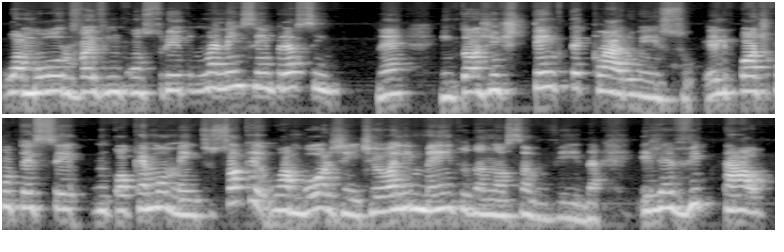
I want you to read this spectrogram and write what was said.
o amor vai vir construído, não é nem sempre assim né? Então a gente tem que ter claro isso. Ele pode acontecer em qualquer momento. Só que o amor, gente, é o alimento da nossa vida. Ele é vital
